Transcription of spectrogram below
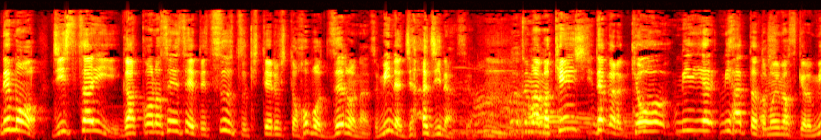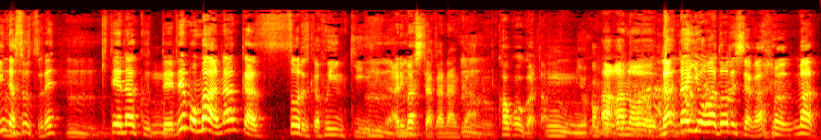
でも、実際、学校の先生ってスーツ着てる人ほぼゼロなんですよ。みんなジャージなんですよ。でまあまあ、研修、だから今日見や見張ったと思いますけど、みんなスーツね、着てなくて、でもまあなんか、そうですか、雰囲気ありましたか、なんか。うん。かっこよかった、うん、よかった。あ、あの、な、内容はどうでしたか？あの、まあ、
